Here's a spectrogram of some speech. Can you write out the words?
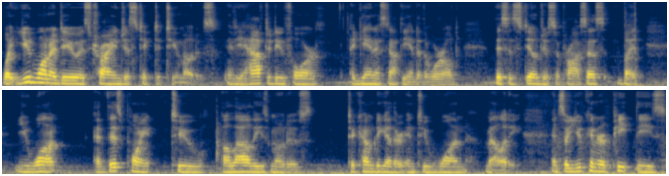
What you'd want to do is try and just stick to two motives. If you have to do four, again, it's not the end of the world. This is still just a process, but you want at this point to allow these motives to come together into one melody. And so you can repeat these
